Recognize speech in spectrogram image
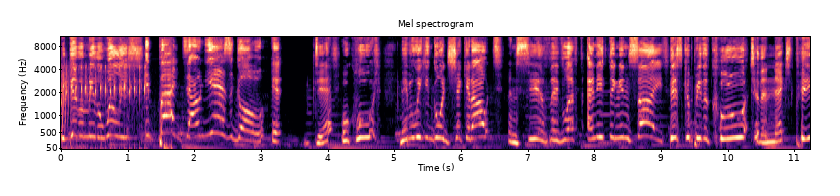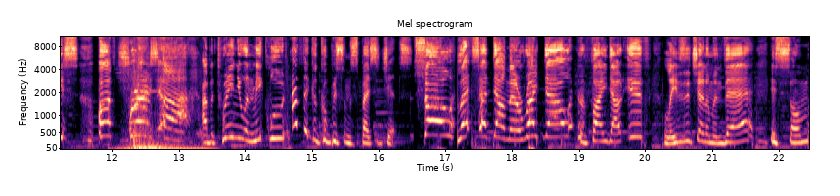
you're giving me the willies! It burned down years ago. It did? Well, Claude, maybe we can go and check it out and see if they've left anything inside. This could be the clue to the next piece of treasure. Uh, between you and me, Claude, I think it could be some spicy chips. So, let's head down there right now and find out if, ladies and gentlemen, there is some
